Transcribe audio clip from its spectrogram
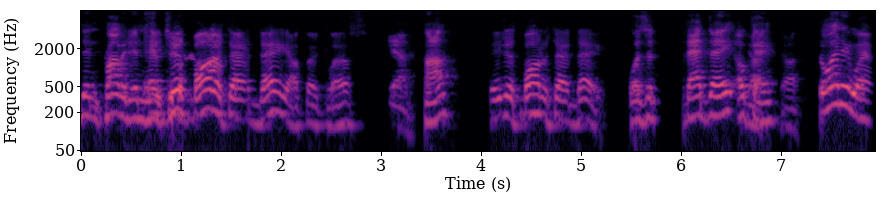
didn't probably didn't have. He just bought it that day, I think, Les. Yeah. Huh? He just bought it that day. Was it that day? Okay. Yeah, yeah. So anyway,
